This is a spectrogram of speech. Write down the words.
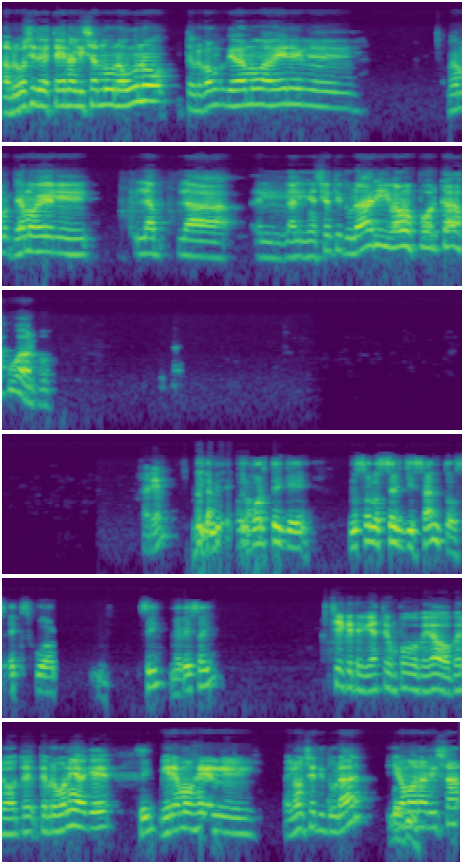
a propósito que estés analizando uno a uno, te propongo que vamos a ver el. Vamos, veamos el, la, la, alineación titular y vamos por cada jugador. Po. Ariel. Y también un reporte que no solo Sergi Santos, ex jugador. ¿Sí? ¿Me ves ahí? Sí, que te quedaste un poco pegado, pero te, proponía que miremos el, el once titular y vamos analizando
